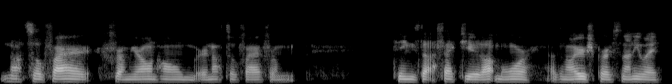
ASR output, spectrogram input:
not so far from your own home, or not so far from things that affect you a lot more as an Irish person, anyway.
